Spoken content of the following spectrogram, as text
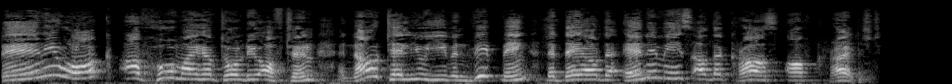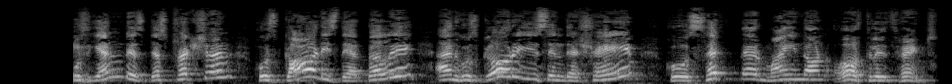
Many walk of whom I have told you often, and now tell you even weeping that they are the enemies of the cross of Christ. Whose end is destruction, whose God is their belly, and whose glory is in their shame, who set their mind on earthly things.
